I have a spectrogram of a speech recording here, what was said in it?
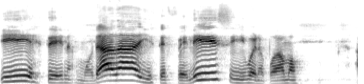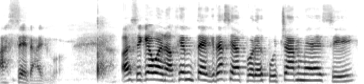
y esté enamorada y esté feliz y bueno, podamos hacer algo. Así que bueno, gente, gracias por escucharme, ¿sí?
